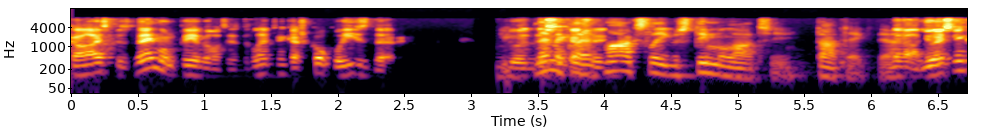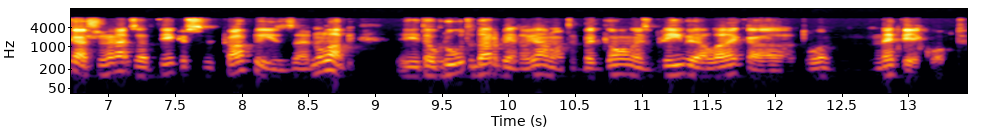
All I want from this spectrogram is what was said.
kājas pēc demonu pievilcies, bet lai tu vienkārši kaut ko izdari. Nemeklēt vienkārši... mākslīgu stimulāciju, tā teikt. Jā. jā, jo es vienkārši redzu, ka tie, kas kafijas dzer, nu labi, ja tev grūta darbiem, tev jānotiek, bet galvenais brīvajā laikā to nepiekopt.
